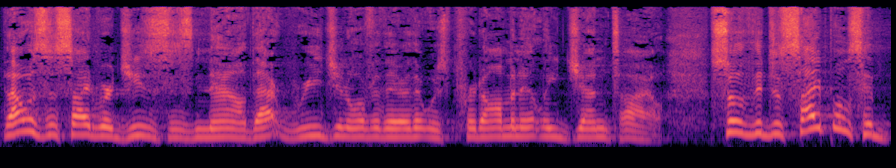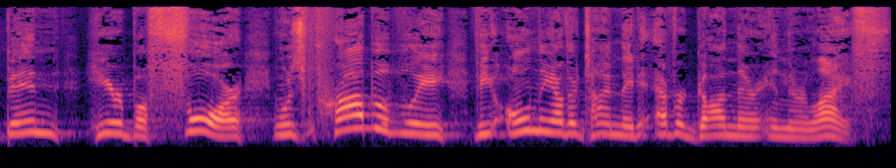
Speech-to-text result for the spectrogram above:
that was the side where Jesus is now, that region over there that was predominantly Gentile. So the disciples had been here before and was probably the only other time they'd ever gone there in their life.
